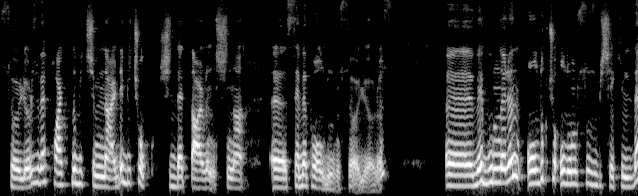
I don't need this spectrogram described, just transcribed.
söylüyoruz ve farklı biçimlerde birçok şiddet davranışına e, sebep olduğunu söylüyoruz. E, ve bunların oldukça olumsuz bir şekilde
